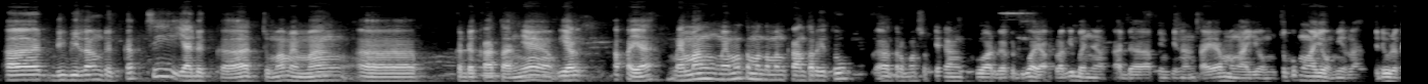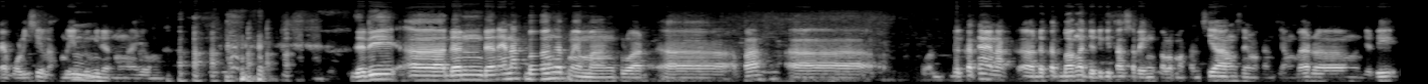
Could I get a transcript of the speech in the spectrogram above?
Uh, dibilang dekat sih ya dekat, cuma memang uh, kedekatannya ya apa ya memang memang teman-teman kantor itu uh, termasuk yang keluarga kedua ya apalagi banyak ada pimpinan saya mengayom cukup mengayomi lah jadi udah kayak polisi lah melindungi hmm. dan mengayomi jadi uh, dan dan enak banget memang keluar uh, apa uh, dekatnya enak uh, dekat banget jadi kita sering kalau makan siang sering makan siang bareng jadi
